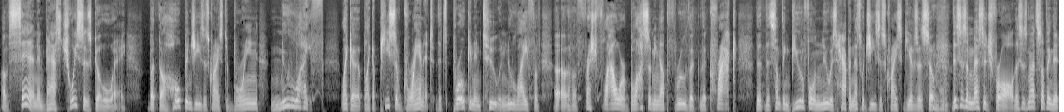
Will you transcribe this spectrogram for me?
of sin and past choices go away, but the hope in Jesus Christ to bring new life like a like a piece of granite that's broken in two, a new life of of a fresh flower blossoming up through the the crack. That, that something beautiful and new has happened. That's what Jesus Christ gives us. So mm-hmm. this is a message for all. This is not something that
